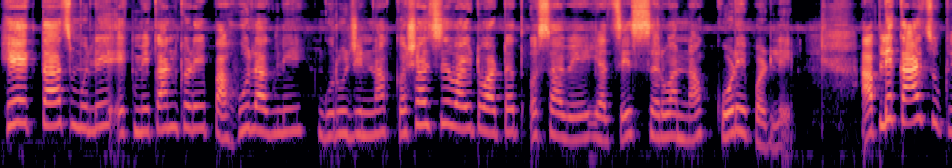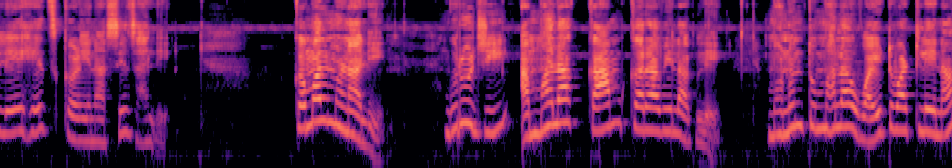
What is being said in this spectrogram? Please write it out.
हे ऐकताच मुले एकमेकांकडे पाहू लागली. गुरुजींना कशाचे वाईट वाटत असावे याचे सर्वांना कोडे पडले. आपले काय चुकले हेच कळेनासे झाले. कमल म्हणाली गुरुजी आम्हाला काम करावे लागले. म्हणून तुम्हाला वाईट वाटले ना?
